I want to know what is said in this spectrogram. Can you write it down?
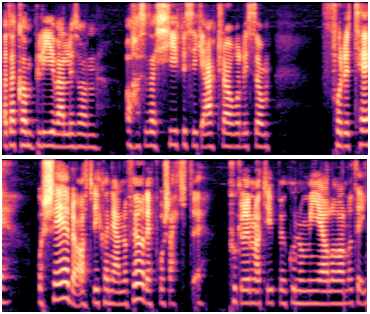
At jeg kan bli veldig sånn Åh, jeg syns det er kjipt hvis ikke jeg klarer å liksom få det til å skje, da, at vi kan gjennomføre det prosjektet av type økonomi eller andre ting.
